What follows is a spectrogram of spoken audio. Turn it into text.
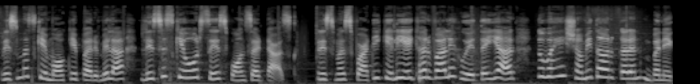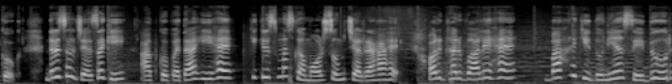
क्रिसमस के मौके पर मिला लिसिस की ओर से स्पॉन्सर टास्क। क्रिसमस पार्टी के लिए घर वाले हुए तैयार तो वही शमिता और करण बने कुक। दरअसल जैसा कि आपको पता ही है कि क्रिसमस का मौसम चल रहा है और घर वाले हैं बाहर की दुनिया से दूर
